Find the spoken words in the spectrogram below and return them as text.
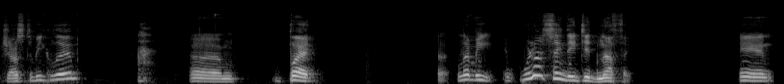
just to be glib, um, but uh, let me. We're not saying they did nothing. And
